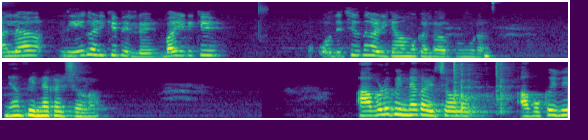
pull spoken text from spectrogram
അല്ല നീ കഴിക്കുന്നില്ലേ ബൈ എനിക്ക് ഒതിച്ചിരുന്ന് കഴിക്കാം നമുക്ക് എല്ലാവർക്കും കൂടെ. ഞാൻ പിന്നെ കഴിച്ചോളാം. അവൾ പിന്നെ കഴിച്ചോളും. അവക്ക് ഇനി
